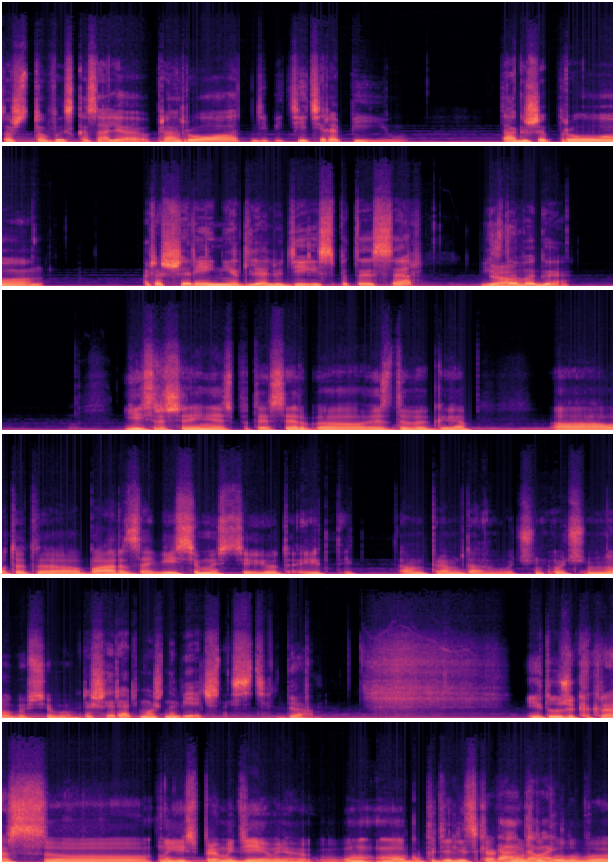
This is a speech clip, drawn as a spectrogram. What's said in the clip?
то, что вы сказали про РО, DBT-терапию, также про расширение для людей из ПТСР, из Да. ДВГ. Есть расширение с ПТСР, э, СДВГ, э, вот это бар, зависимости, и, вот, и, и там прям, да, очень-очень много всего. Расширять можно вечность. Да. И тут же как раз, э, ну, есть прям идея у меня, могу поделиться, как Да, можно давай. было бы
